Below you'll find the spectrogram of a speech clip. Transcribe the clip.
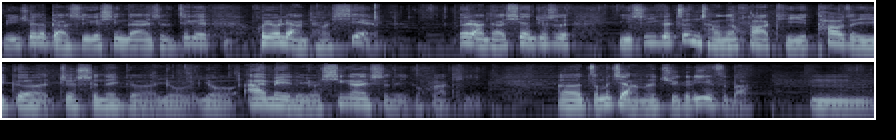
明确的表示一个性的暗示，这个会有两条线，会有两条线，就是你是一个正常的话题，套着一个就是那个有有暧昧的、有性暗示的一个话题。呃，怎么讲呢？举个例子吧，嗯，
